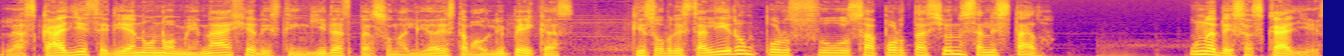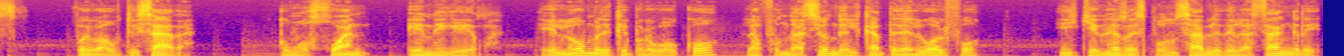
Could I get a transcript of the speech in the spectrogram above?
Las calles serían un homenaje a distinguidas personalidades tamaulipecas que sobresalieron por sus aportaciones al Estado. Una de esas calles fue bautizada como Juan N. Guerra, el hombre que provocó la fundación del Cártel del Golfo y quien es responsable de la sangre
